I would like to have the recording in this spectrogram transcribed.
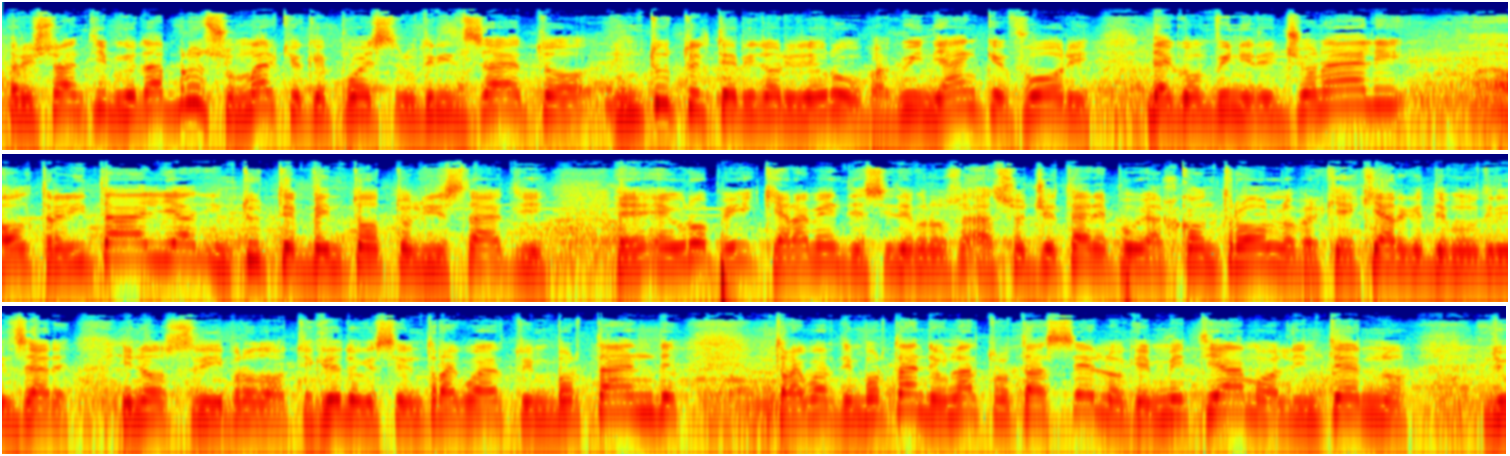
Ristorante Tipico d'Abruzzo, un marchio che può essere utilizzato in tutto il territorio d'Europa, quindi anche fuori dai confini regionali, oltre l'Italia, in tutti e 28 gli stati eh, europei, chiaramente si devono assoggettare poi al controllo perché è chiaro che devono utilizzare i nostri prodotti. Credo che sia un traguardo importante, un, traguardo importante, un altro tassello che mettiamo all'interno di,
